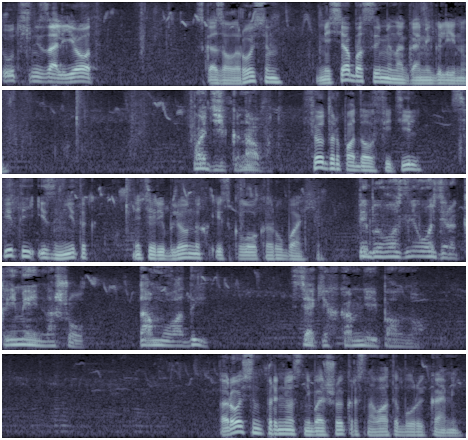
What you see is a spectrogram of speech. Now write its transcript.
Тут уж не зальет», — сказал Росин, меся босыми ногами глину. «Поди-ка на вот». Федор подал фитиль, свитый из ниток, нетеребленных из клока рубахи. «Ты бы возле озера кремень нашел. Там у воды всяких камней полно. Росин принес небольшой красноватый бурый камень.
